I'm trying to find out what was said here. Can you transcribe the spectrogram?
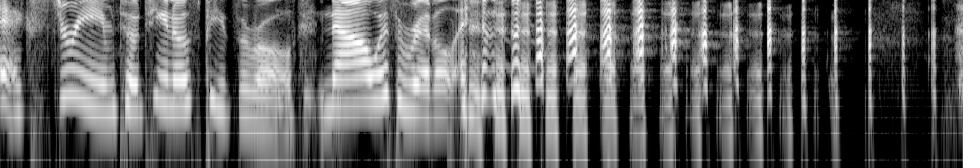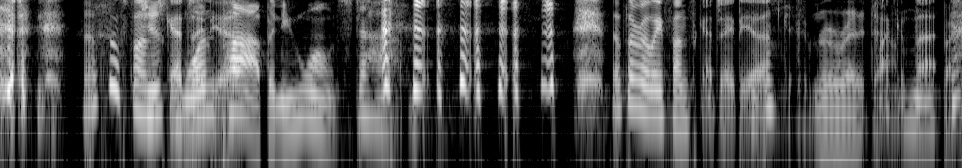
Extreme Totino's pizza rolls. now with Ritalin. That's a fun sketch. Just sketch one idea. pop and you won't stop. That's a really fun sketch idea. Okay, I'm gonna write it down. Pocket that. pocket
